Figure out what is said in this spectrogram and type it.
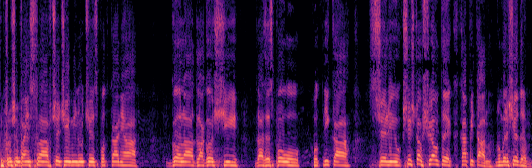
I proszę Państwa, w trzeciej minucie spotkania gola dla gości, dla zespołu Hutnika strzelił Krzysztof Świątek, kapitan numer 7.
